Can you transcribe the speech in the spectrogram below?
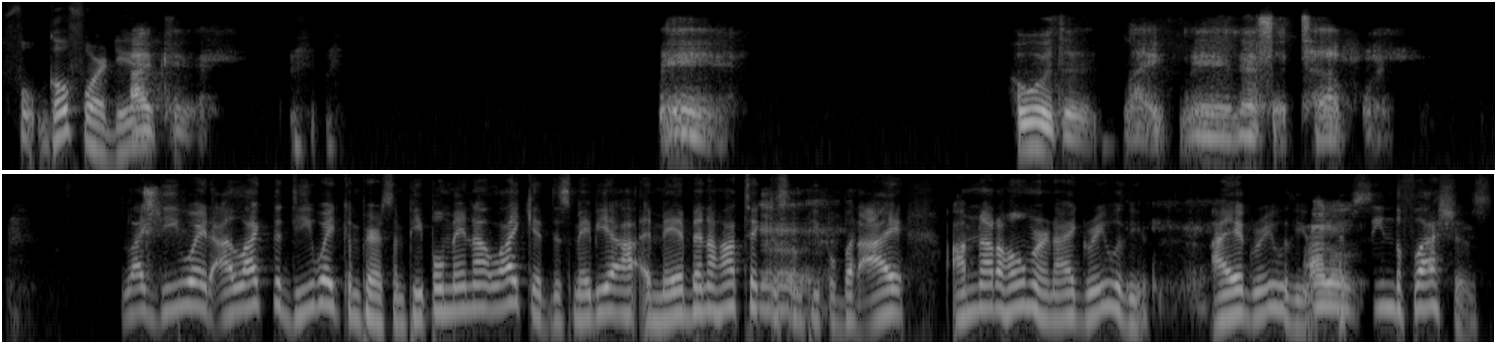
Fo- Go for it, dude. I could, man. Who are the like? Man, that's a tough one. Like D Wade, I like the D Wade comparison. People may not like it. This may be a, it may have been a hot take to some people, but I I'm not a homer and I agree with you. I agree with you. I don't- I've seen the flashes.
